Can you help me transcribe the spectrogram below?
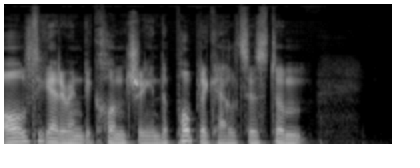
altogether in the country in the public health system,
